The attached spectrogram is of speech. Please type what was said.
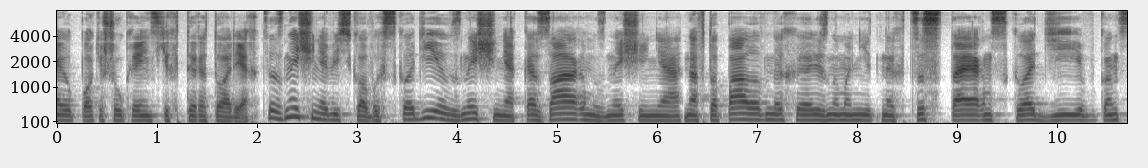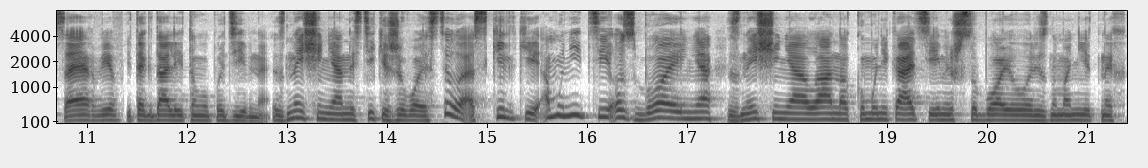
нею поки що українських територіях. Це знищення військових складів, знищення казарм, знищення нафтопаливних е, різноманітних цистерн, складів, консервів і так далі, і тому подібне. Знищення не стільки живої сили, а скільки амуніції, озброєння, знищення ланок комунікації між собою різноманітних,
